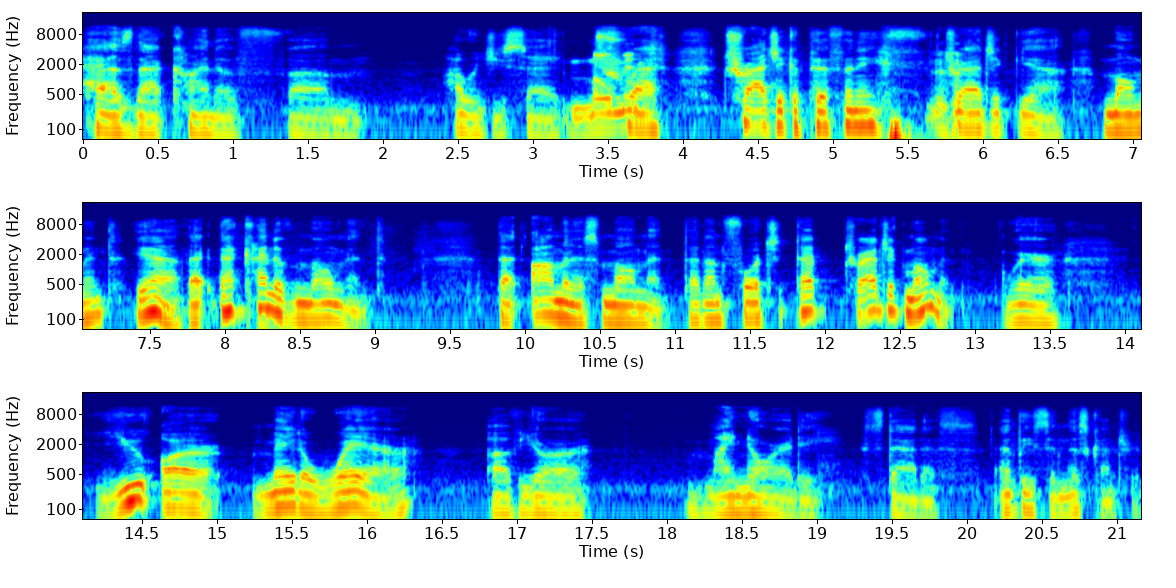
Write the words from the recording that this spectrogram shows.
has that kind of um, how would you say? Moment? Tra- tragic epiphany? Uh-huh. tragic yeah. Moment? Yeah that that kind of moment. That ominous moment. That unfortunate that tragic moment where you are made aware of your minority status at least in this country.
